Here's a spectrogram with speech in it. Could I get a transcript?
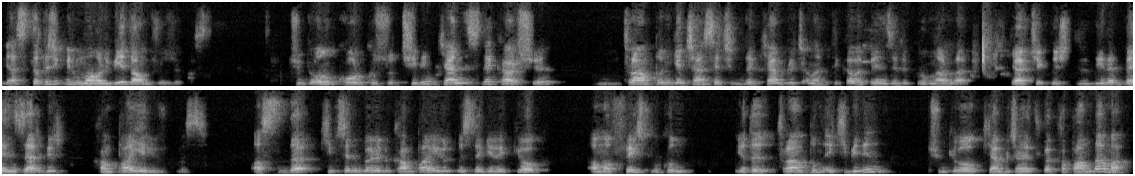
ya stratejik bir mağlubiyet almış olacak aslında. Çünkü onun korkusu Çin'in kendisine karşı Trump'ın geçen seçimde Cambridge Analytica ve benzeri kurumlarla gerçekleştirdiğine benzer bir kampanya yürütmesi. Aslında kimsenin böyle bir kampanya yürütmesine gerek yok. Ama Facebook'un ya da Trump'ın ekibinin çünkü o Cambridge Analytica kapandı ama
